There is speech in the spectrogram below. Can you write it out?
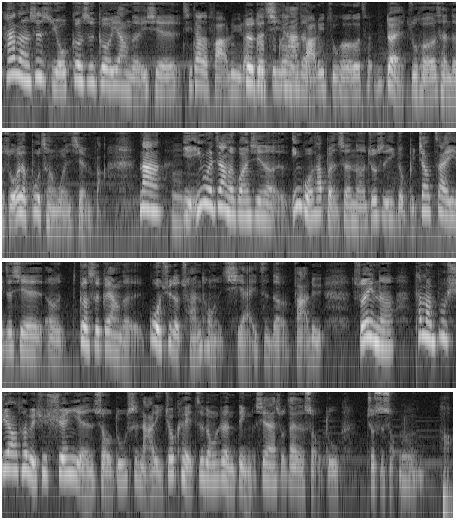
它呢是由各式各样的一些其他的法律，对对，其他的法律组合而成，对，组合而成的所谓的不成文宪法。那也因为这样的关系呢，英国它本身呢，就是一个比较在意这些呃各式各样的过去的传统起来子的法律，所以呢，他们不需要特别去宣言首都是哪里，就可以自动认定。现在所在的首都就是首都。嗯、好，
